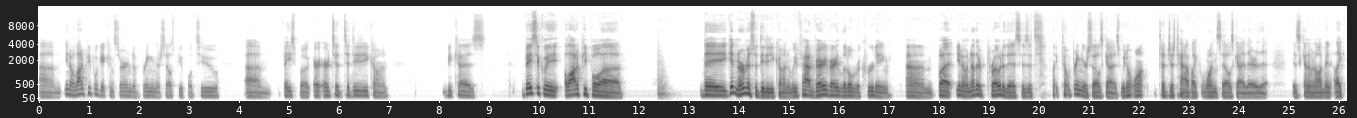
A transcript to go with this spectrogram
Um, you know, a lot of people get concerned of bringing their salespeople to um, Facebook or, or to to D2DCon because basically a lot of people uh, they get nervous with D2DCon, and we've had very very little recruiting. Um, but you know, another pro to this is it's like don't bring your sales guys. We don't want to just have like one sales guy there that is kind of an odd man. Like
